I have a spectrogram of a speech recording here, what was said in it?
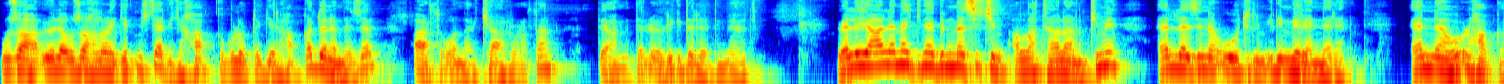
uzak öyle uzaklara gitmişlerdi ki hakkı bulup da geri hakka dönemezler. Artık onlar kafir olaraktan devam ederler. Öyle giderler diyeyim. Evet. Ve li aleme yine bilmesi için Allah Teala'nın kimi? Ellezine utilim ilim verenleri. Ennehu'l hakkı.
